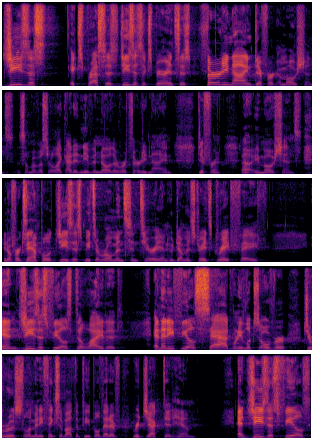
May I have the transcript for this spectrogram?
Jesus expresses, Jesus experiences 39 different emotions. Some of us are like, I didn't even know there were 39 different uh, emotions. You know, for example, Jesus meets a Roman centurion who demonstrates great faith, and Jesus feels delighted. And then he feels sad when he looks over Jerusalem and he thinks about the people that have rejected him. And Jesus feels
